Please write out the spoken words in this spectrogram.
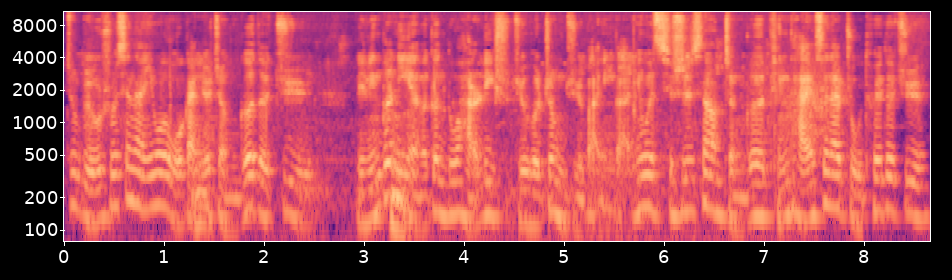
就比如说现在，因为我感觉整个的剧，李林哥你演的更多还是历史剧和正剧吧？应该，因为其实像整个平台现在主推的剧，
